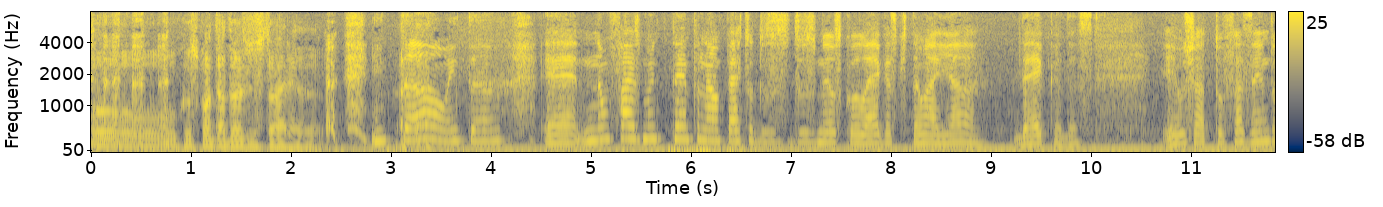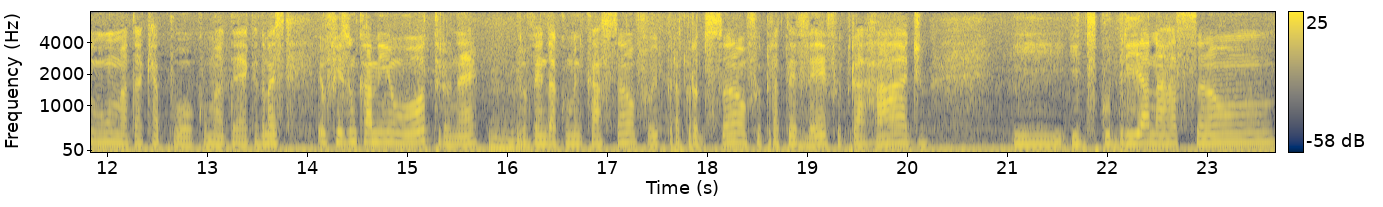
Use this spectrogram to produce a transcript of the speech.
o, o, os contadores de história. Então, então. É, não faz muito tempo, não, perto dos, dos meus colegas que estão aí há décadas. Eu já estou fazendo uma daqui a pouco, uma década, mas eu fiz um caminho outro, né? Uhum. Eu venho da comunicação, fui para produção, fui para TV, fui para rádio e, e descobri a narração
